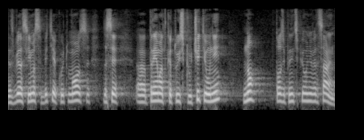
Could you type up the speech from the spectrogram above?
Разбира се, има събития, които могат да се, да се а, приемат като изключителни, но този принцип е универсален.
